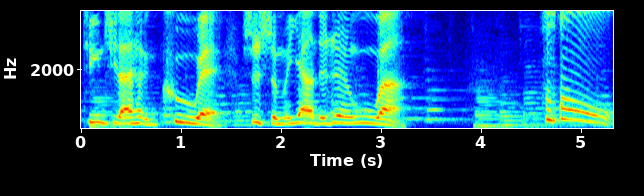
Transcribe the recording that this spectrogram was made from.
听起来很酷哎，是什么样的任务啊？嘿嘿，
